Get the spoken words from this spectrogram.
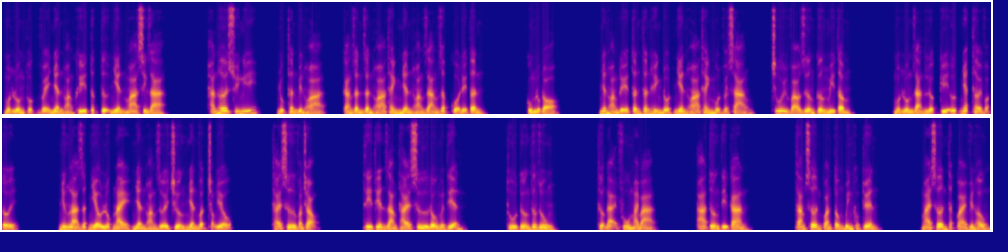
một luồng thuộc về nhân hoàng khí tức tự nhiên mà sinh ra. Hắn hơi suy nghĩ, nhục thân biến hóa, càng dần dần hóa thành nhân hoàng dáng dấp của đế tân. Cùng lúc đó, nhân hoàng đế tân thân hình đột nhiên hóa thành một vệt sáng, chui vào dương cương mi tâm. Một luồng giản lược ký ức nhất thời vào tới. Nhưng là rất nhiều lúc này, nhân hoàng dưới trướng nhân vật trọng yếu. Thái sư văn trọng, thi thiên giám thái sư đỗ nguyên tiện thủ tướng thương dung, thượng đại phu mai bá á tướng Tị can, tam sơn quan tổng binh khổng tuyên, mai sơn thất quái viên hồng,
